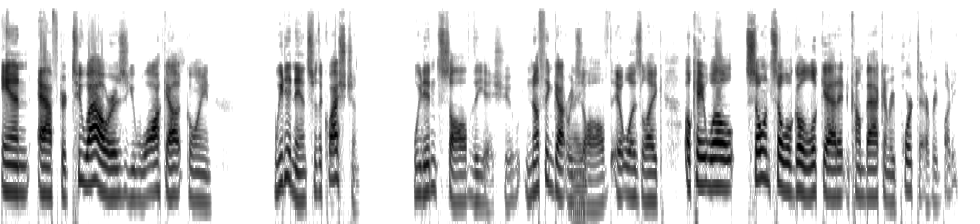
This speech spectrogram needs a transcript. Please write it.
And after two hours, you walk out going, we didn't answer the question. We didn't solve the issue. Nothing got Right. resolved. It was like, okay, well, so and so will go look at it and come back and report to everybody.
